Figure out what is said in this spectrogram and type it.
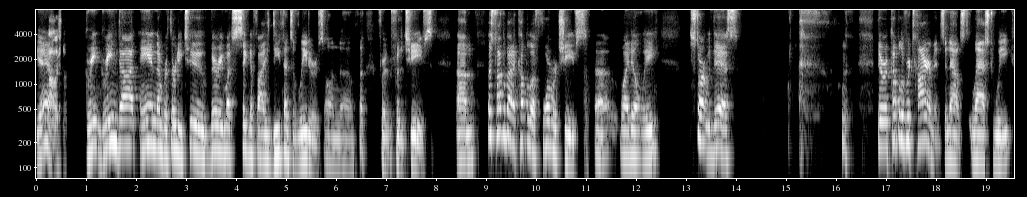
Yeah. Green green dot and number 32 very much signifies defensive leaders on uh, for for the Chiefs. Um, let's talk about a couple of former Chiefs. Uh, why don't we start with this? there were a couple of retirements announced last week.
